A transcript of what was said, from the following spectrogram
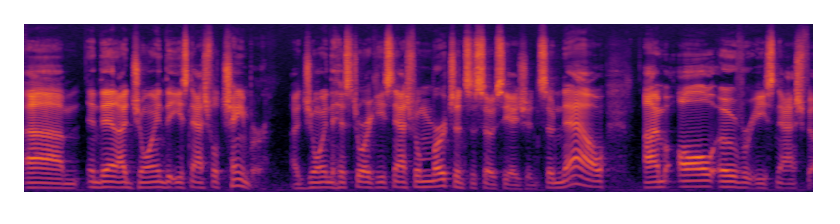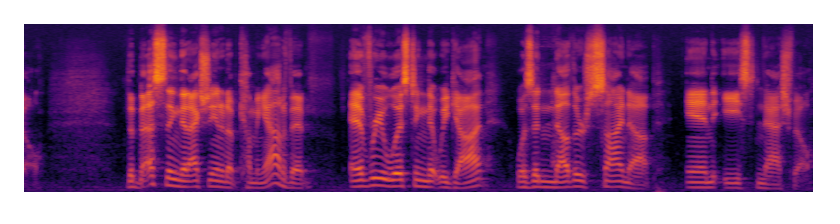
Um, and then I joined the East Nashville Chamber. I joined the Historic East Nashville Merchants Association. So now I'm all over East Nashville. The best thing that actually ended up coming out of it, every listing that we got was another sign up in East Nashville,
